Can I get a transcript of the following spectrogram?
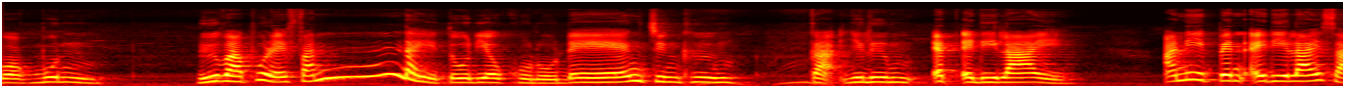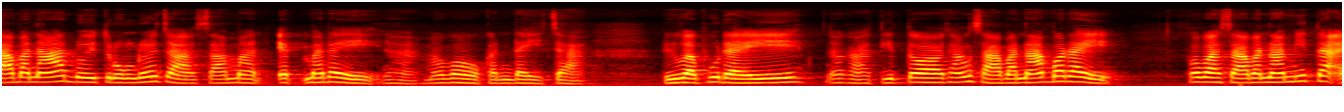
บอกบุญ หรือว่าผู้ใดฝันได้ตัวเดียวโคโลแดงจึงคืงกะอย่าลืมแอดไอดีไลน์อันนี้เป็นไอดีไลน์สาบานาโดยตรงเด้อจ้ะสามารถแอดมาได้นะคะมาเว้ากันได้จ้ะหรือว่าผู้ใดนะคะติดต่อทั้งสาบานาบ่ได้เพราะว่าสาบานามีแต่ไอ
